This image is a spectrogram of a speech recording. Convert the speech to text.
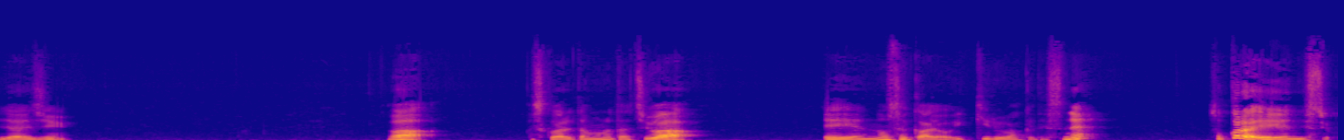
ユダヤ人は、救われた者たちは、永遠の世界を生きるわけですね。そこから永遠ですよ。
